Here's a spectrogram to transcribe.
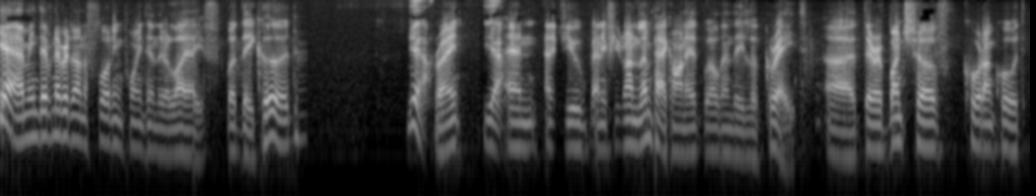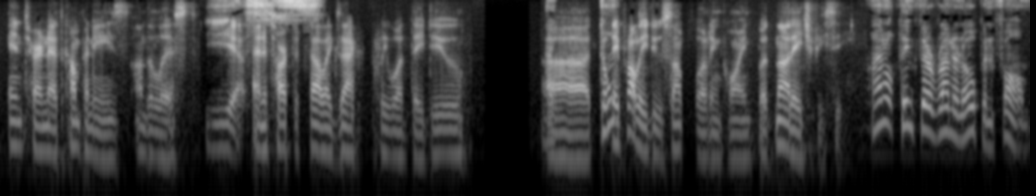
Yeah, I mean they've never done a floating point in their life, but they could, yeah, right? yeah. And, and if you and if you run Linpack on it, well then they look great. Uh, there are a bunch of quote unquote internet companies on the list, yes, and it's hard to tell exactly what they do. Uh, don't- they probably do some floating point, but not HPC. I don't think they're running OpenFOAM.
